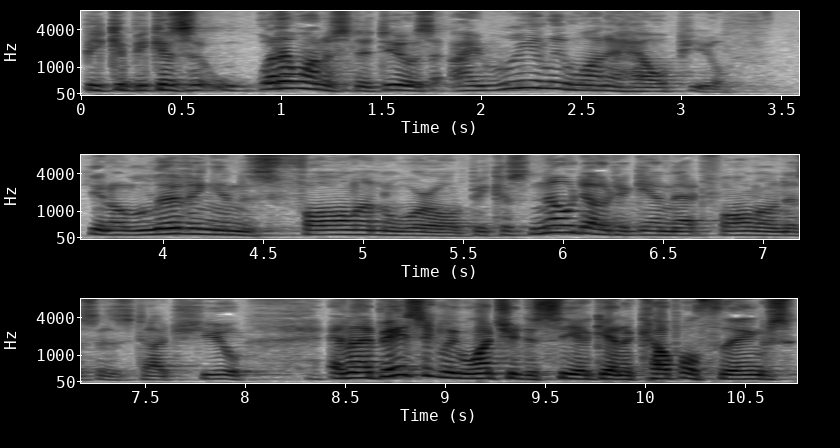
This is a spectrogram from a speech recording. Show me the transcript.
Because what I want us to do is, I really want to help you you know, living in this fallen world, because no doubt, again, that fallenness has touched you. And I basically want you to see, again, a couple things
